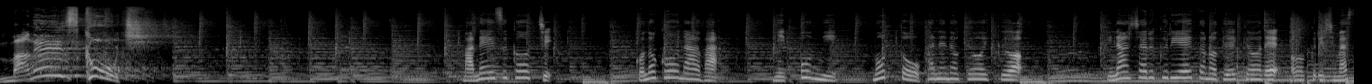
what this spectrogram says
マネースコーチ。マネーズコーチ。このコーナーは日本にもっとお金の教育をフィナンシャルクリエイトの提供でお送りします。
